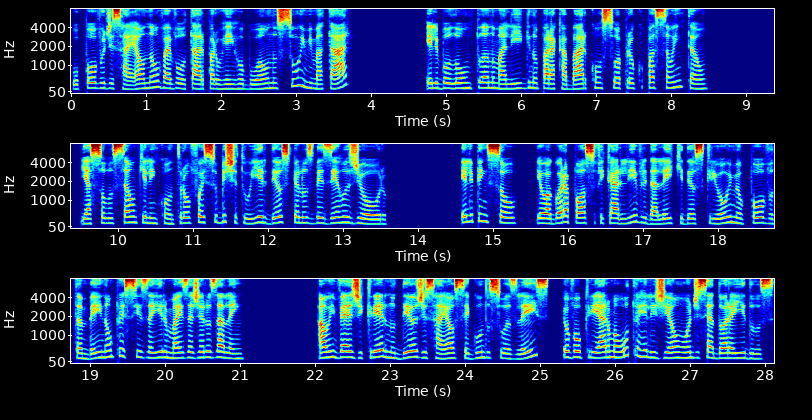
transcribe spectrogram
o povo de Israel não vai voltar para o rei Roboão no sul e me matar? Ele bolou um plano maligno para acabar com sua preocupação então e a solução que ele encontrou foi substituir Deus pelos bezerros de ouro. Ele pensou: eu agora posso ficar livre da lei que Deus criou e meu povo também não precisa ir mais a Jerusalém. Ao invés de crer no Deus de Israel segundo suas leis, eu vou criar uma outra religião onde se adora ídolos.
